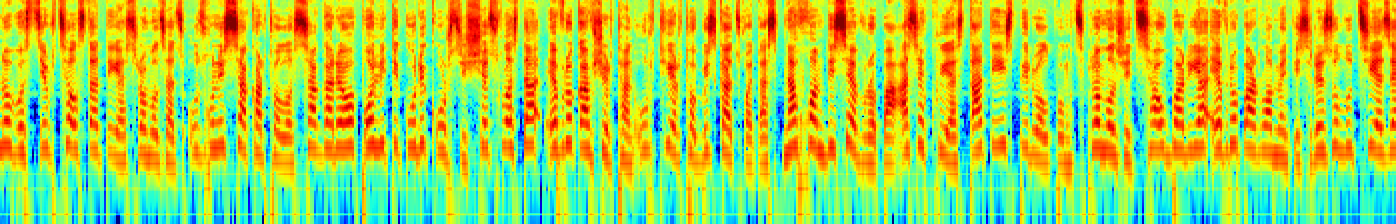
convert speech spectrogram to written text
Novosti ვრცელ სტატიას, რომელსაც უძღვნის საქართველოს საგარეო პოლიტიკური კურსის შეცვლას და ევროკავშირთან ურთიერთობის გაწყვეტას. ნახვამდის ევროპა, ასე ქვია სტატიის პირველ პუნქტს, რომელშიც საუბარია ევროპარლამენტის რეზოლუციაზე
